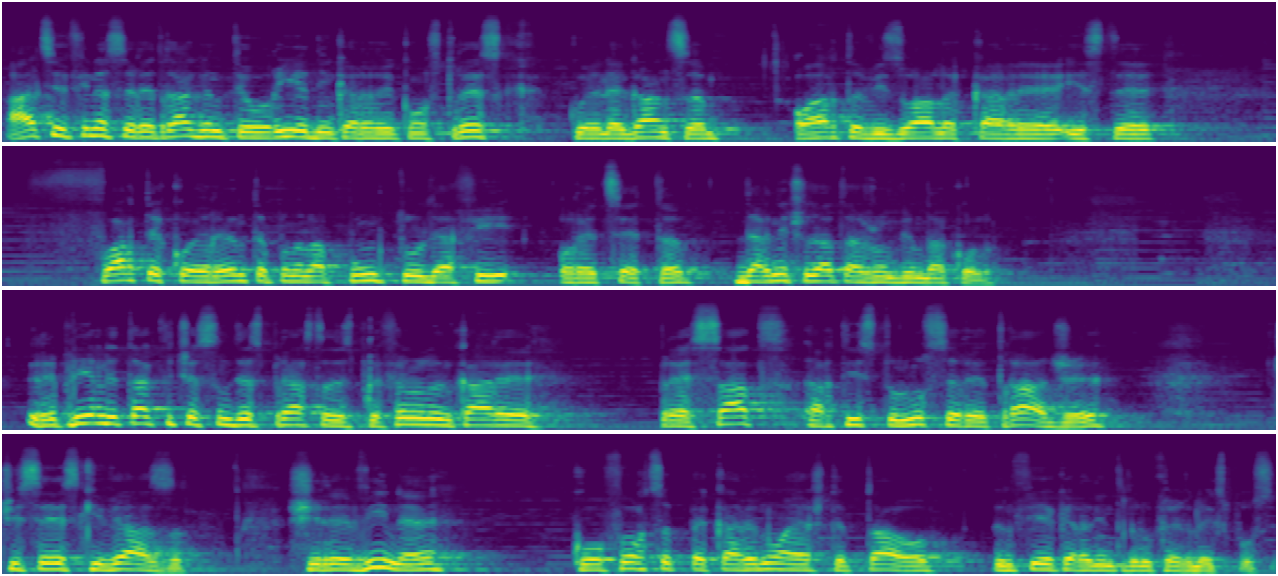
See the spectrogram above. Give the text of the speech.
Alții, în fine, se retrag în teorie din care reconstruiesc cu eleganță o artă vizuală care este foarte coerentă până la punctul de a fi o rețetă, dar niciodată ajungând acolo. Replierile tactice sunt despre asta, despre felul în care presat artistul nu se retrage, ci se eschivează și revine cu o forță pe care nu ai aștepta-o în fiecare dintre lucrările expuse.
